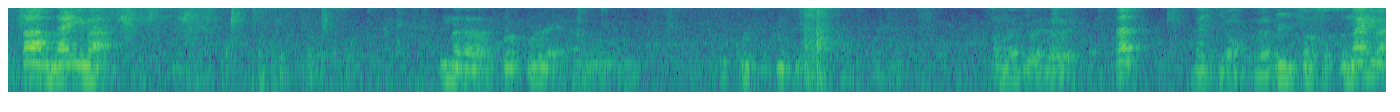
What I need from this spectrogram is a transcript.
Psalm 91今だからこれこれあのこいつこいつそう、ナインティワンメモですか。あナインティワンメモ。うんそうそうそう91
